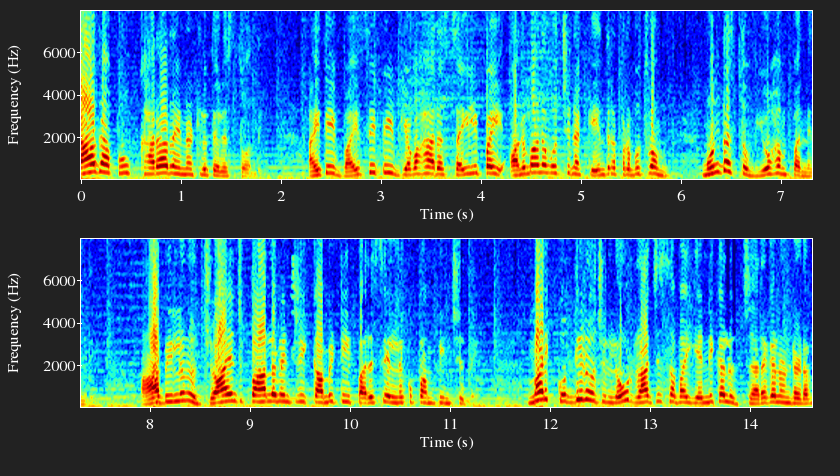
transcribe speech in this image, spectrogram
దాదాపు ఖరారైనట్లు తెలుస్తోంది. అయితే వైసీపీ వ్యవహార శైలిపై అనుమానం వచ్చిన కేంద్ర ప్రభుత్వం ముందస్తు వ్యూహం పన్నింది. ఆ బిల్లును జాయింట్ పార్లమెంటరీ కమిటీ పరిశీలనకు పంపించింది. మరి కొద్ది రోజుల్లో రాజ్యసభ ఎన్నికలు జరగనుండడం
